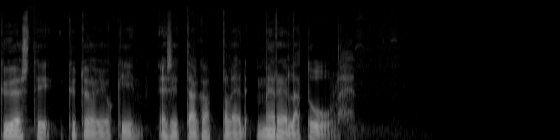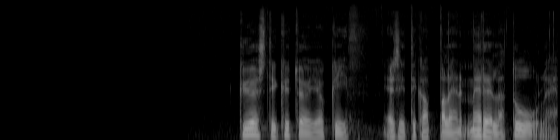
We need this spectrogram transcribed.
Kyösti Kytöjoki esittää kappaleen Merellä tuulee. Kyösti Kytöjoki esitti kappaleen Merellä tuulee.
